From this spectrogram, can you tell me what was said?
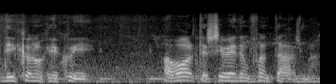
Dicono che qui a volte si vede un fantasma.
